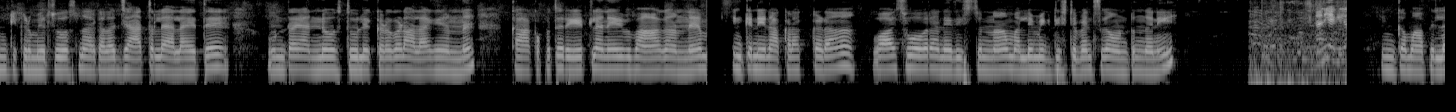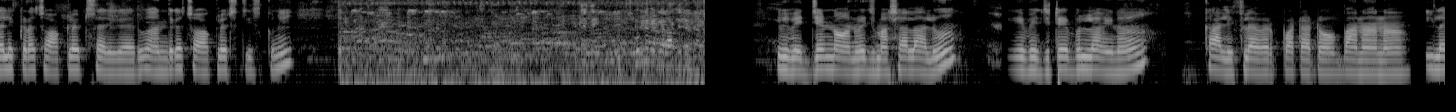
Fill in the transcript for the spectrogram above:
ఇంక ఇక్కడ మీరు చూస్తున్నారు కదా జాతరలో ఎలా అయితే ఉంటాయి అన్ని వస్తువులు ఇక్కడ కూడా అలాగే ఉన్నాయి. కాకపోతే రేట్లు అనేవి బాగా ఉన్నాయి. ఇంకా నేను అక్కడక్కడ వాయిస్ ఓవర్ అనేది ఇస్తున్నా మళ్ళీ మీకు డిస్టర్బెన్స్గా ఉంటుందని. ఇంకా మా పిల్లలు ఇక్కడ చాక్లెట్స్ అడిగారు. అందుకే చాక్లెట్స్ తీసుకుని ఇవి వెజ్ అండ్ నాన్ వెజ్ మసాలాలు. ఏ వెజిటేబుల్ అయినా కాలీఫ్లవర్ పొటాటో బనానా ఇలా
